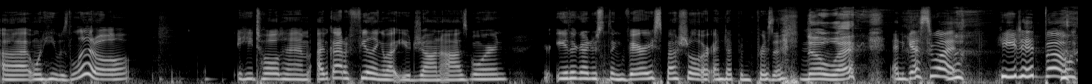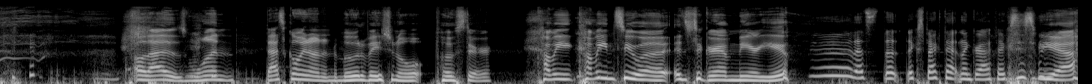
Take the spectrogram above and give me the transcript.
Uh, when he was little, he told him, "I've got a feeling about you, John Osbourne. You're either going to do something very special or end up in prison." No way. and guess what? he did both. Oh, that is one. That's going on in a motivational poster coming coming to a Instagram near you. Uh, that's that. Expect that in the graphics this week. Yeah.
